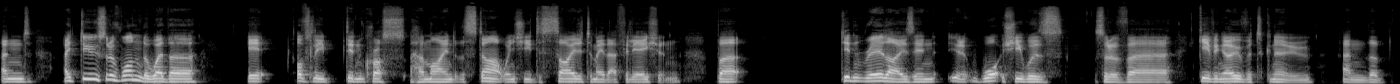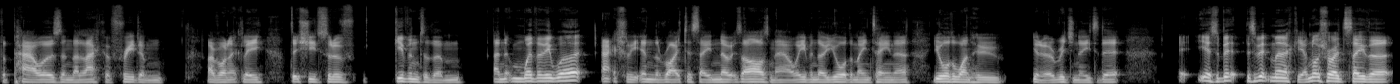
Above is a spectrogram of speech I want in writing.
And I do sort of wonder whether it obviously didn't cross her mind at the start when she decided to make that affiliation, but didn't realize in you know what she was sort of uh, giving over to GNU and the the powers and the lack of freedom, ironically, that she'd sort of given to them, and whether they were actually in the right to say no, it's ours now, even though you're the maintainer, you're the one who you know originated it. it yeah, it's a bit it's a bit murky. I'm not sure I'd say that.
